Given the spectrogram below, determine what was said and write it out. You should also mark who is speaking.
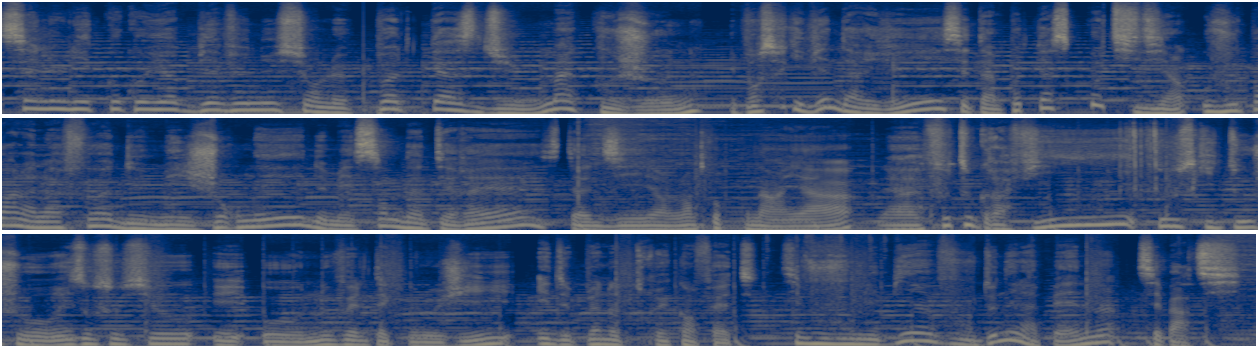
Speaker 1: Salut les cocoyocs, bienvenue sur le podcast du Macou Jaune. Et pour ceux qui viennent d'arriver, c'est un podcast quotidien où je vous parle à la fois de mes journées, de mes centres d'intérêt, c'est-à-dire l'entrepreneuriat, la photographie, tout ce qui touche aux réseaux sociaux et aux nouvelles technologies, et de plein d'autres trucs en fait. Si vous voulez bien vous donner la peine, c'est parti.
